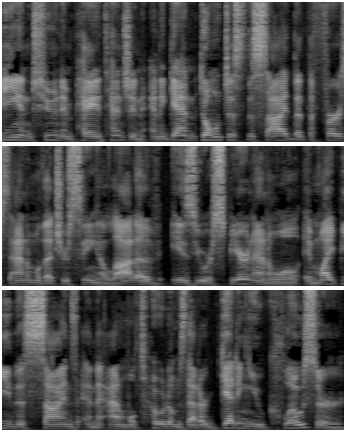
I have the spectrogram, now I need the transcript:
be in tune and pay attention. And again, don't just decide that the first animal that you're seeing a lot of is your spirit animal. It might be the signs and the animal totems that are getting you closer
